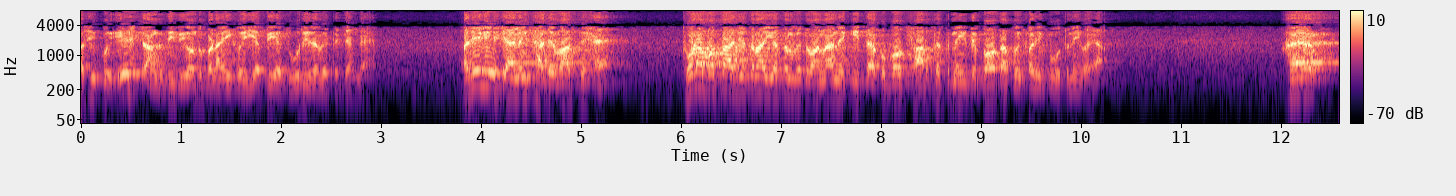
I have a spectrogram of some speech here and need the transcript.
ਅਸੀਂ ਕੋਈ ਇਸ ਢੰਗ ਦੀ ਵਿਉਂਤ ਬਣਾਈ ਹੋਈ ਹੈ ਵੀ ਇਹ ਦੂਰ ਹੀ ਰਵੇ ਤੇ ਚੰਗਾ ਹੈ। ਅਜੇ ਵੀ ਇਹ ਚੈਲੰਜ ਸਾਡੇ ਵਾਸਤੇ ਹੈ। ਥੋੜਾ ਬਹੁਤਾ ਜਿਤਨਾ ਯਤਨ ਵਿਦਵਾਨਾਂ ਨੇ ਕੀਤਾ ਕੋ ਬਹੁਤ ਸਾਰਥਕ ਨਹੀਂ ਤੇ ਬਹੁਤਾ ਕੋਈ ਫਲੀਭੂਤ ਨਹੀਂ ਹੋਇਆ। ਖੈਰ,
